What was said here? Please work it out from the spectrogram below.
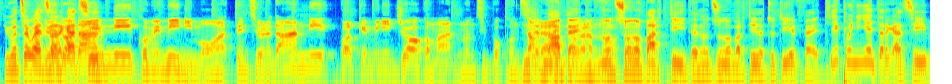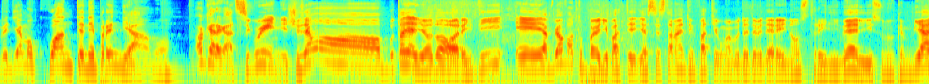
Di conseguenza credo ragazzi da anni come minimo Attenzione da anni qualche minigioco Ma non si può considerare No vabbè non, non sono partite Non sono partite a tutti gli effetti. E quindi niente ragazzi Vediamo quante ne prendiamo. Ok ragazzi quindi ci siamo buttati agli authority E abbiamo fatto un paio di partite di assestamento. Infatti come potete vedere i nostri livelli sono cambiati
